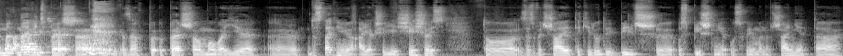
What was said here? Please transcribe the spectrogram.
Навіть перша, як я казав, перша умова є е, достатньою, а якщо є ще щось, то зазвичай такі люди більш е, успішні у своєму навчанні та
